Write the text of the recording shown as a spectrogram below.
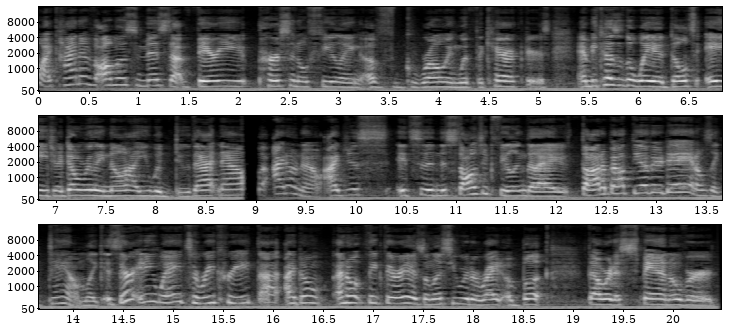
I know. I kind of almost miss that very personal feeling of growing with the characters. And because of the way adults age, I don't really know how you would do that now. But I don't know. I just, it's a nostalgic feeling that I thought about the other day and I was like, damn, like, is there any way to recreate that? I don't, I don't think there is unless you were to write a book that were to span over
